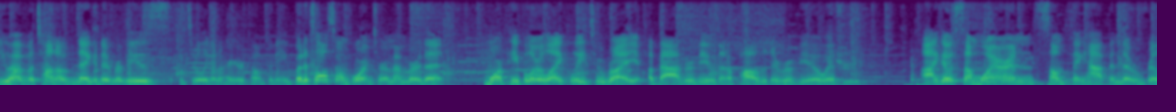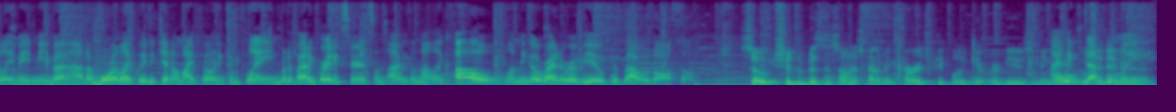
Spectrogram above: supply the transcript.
you have a ton of negative reviews, it's really going to hurt your company. But it's also important to remember that more people are likely to write a bad review than a positive review. If True. I go somewhere and something happened that really made me mad, I'm more likely to get on my phone and complain. But if I had a great experience, sometimes I'm not like, oh, let me go write a review because that was awesome. So should the business owners kind of encourage people to get reviews? I mean, I think what, what definitely.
